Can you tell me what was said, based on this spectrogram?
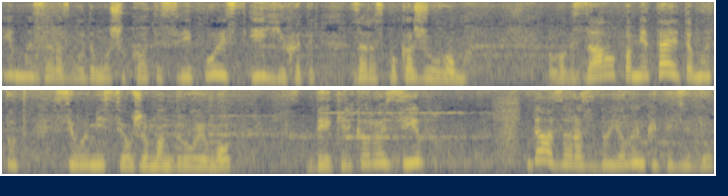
І ми зараз будемо шукати свій поїзд і їхати. Зараз покажу вам вокзал. Пам'ятаєте, ми тут з цього місця вже мандруємо декілька разів. Да, зараз до ялинки підійду.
